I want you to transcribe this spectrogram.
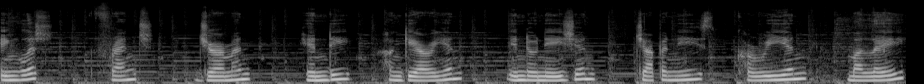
English, French, German, Hindi, Hungarian, Indonesian, Japanese, Korean, Malay,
